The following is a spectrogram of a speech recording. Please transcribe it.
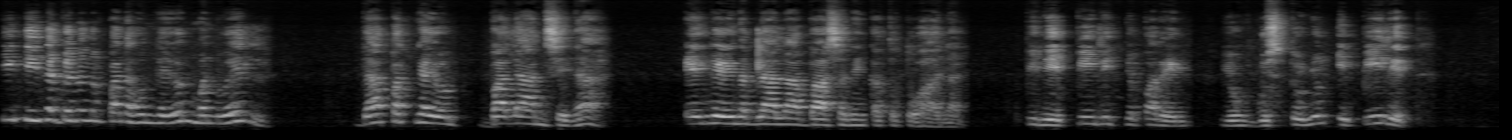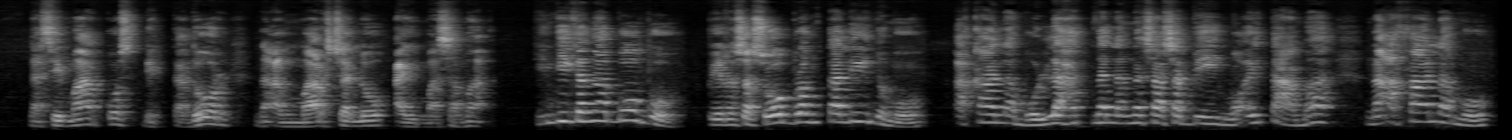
Hindi na ganun ang panahon ngayon, Manuel. Dapat ngayon, balanse na. Eh ngayon naglalabasan ng katotohanan. Pinipilit nyo pa rin yung gusto nyo ipilit na si Marcos diktador na ang martial law ay masama. Hindi ka nga bobo, pero sa sobrang talino mo, akala mo lahat na lang nasasabihin mo ay tama, na akala mo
